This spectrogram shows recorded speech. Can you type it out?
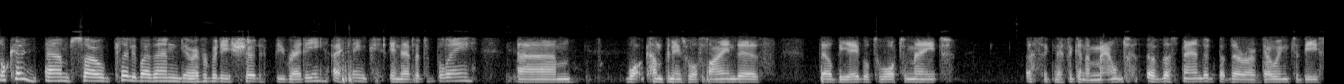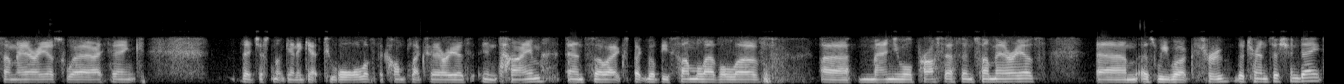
Okay, um, so clearly by then, you know, everybody should be ready. I think inevitably, um, what companies will find is they'll be able to automate a significant amount of the standard, but there are going to be some areas where I think they're just not going to get to all of the complex areas in time. And so I expect there'll be some level of uh, manual process in some areas um, as we work through the transition date.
